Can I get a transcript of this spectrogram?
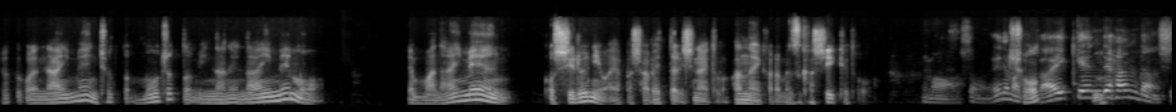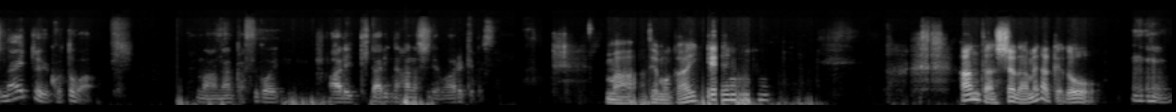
ちょっとこれ内面、ちょっと、もうちょっとみんなね、内面も、でもまあ内面を知るにはやっぱ喋ったりしないとわかんないから難しいけど、まあそうね。でも外見で判断しないということは、まあなんかすごいありきたりな話ではあるけどさ。まあでも外見、判断しちゃダメだけど、うん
